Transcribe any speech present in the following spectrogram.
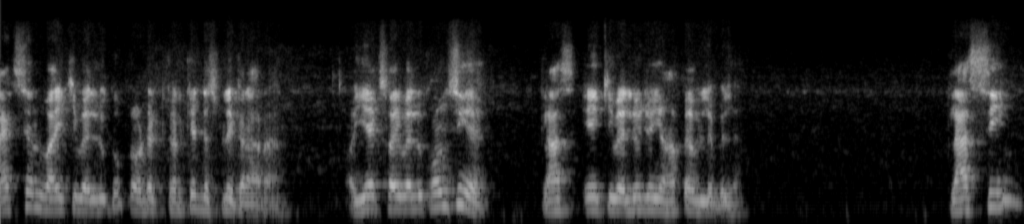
एक्स एंड वाई की वैल्यू को प्रोडक्ट करके डिस्प्ले करा रहा है। और ये एक्स वाई वैल्यू कौन सी है? क्लास ए की वैल्यू जो यहाँ पे अवेलेबल है। क्लास सी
